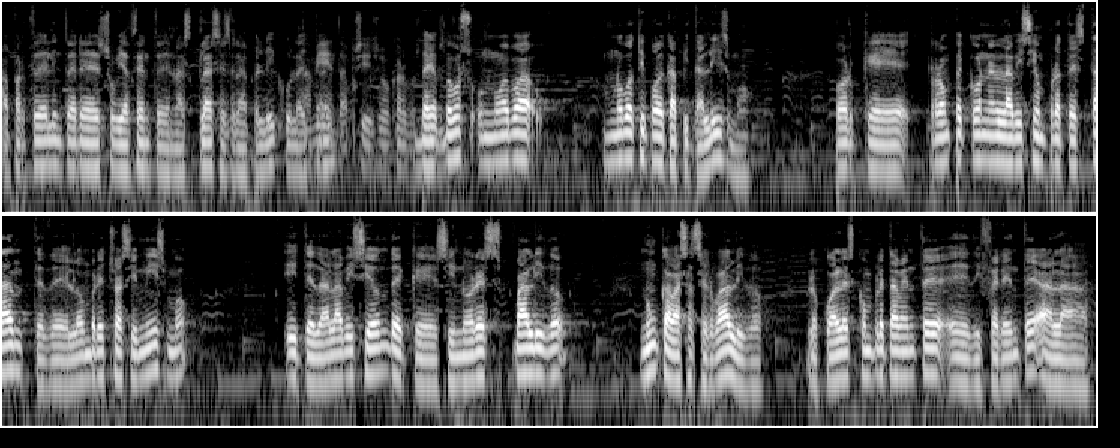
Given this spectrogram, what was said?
aparte del interés subyacente en las clases de la película y También, tal, tam- sí, eso, claro. por ve- supuesto. vemos un nuevo, un nuevo tipo de capitalismo, porque rompe con la visión protestante del hombre hecho a sí mismo y te da la visión de que si no eres válido, nunca vas a ser válido, lo cual es completamente eh, diferente a la,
